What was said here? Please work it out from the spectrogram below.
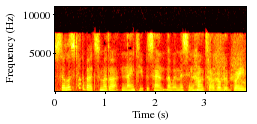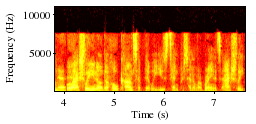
So let's talk about some of the 90% that we're missing out of, of the brain. Well, actually, you know, the whole concept that we use 10% of our brain, it's actually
